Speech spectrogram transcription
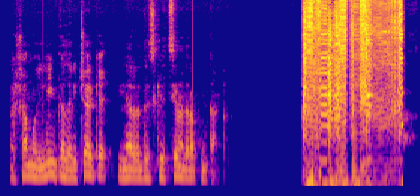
Lasciamo il link alle ricerche nella descrizione della puntata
